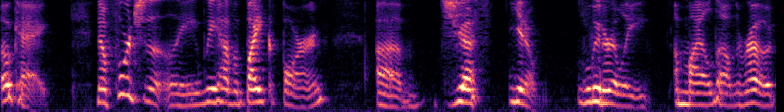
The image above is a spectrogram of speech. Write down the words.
okay. Now, fortunately, we have a bike barn um, just, you know, literally a mile down the road.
